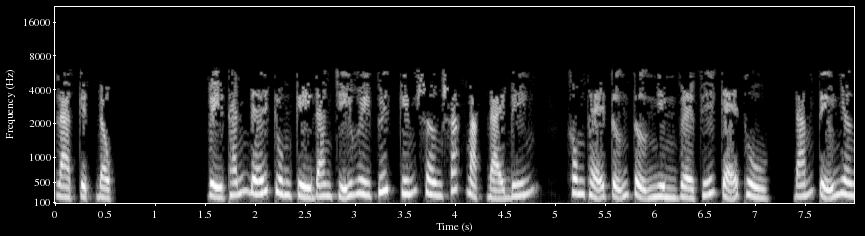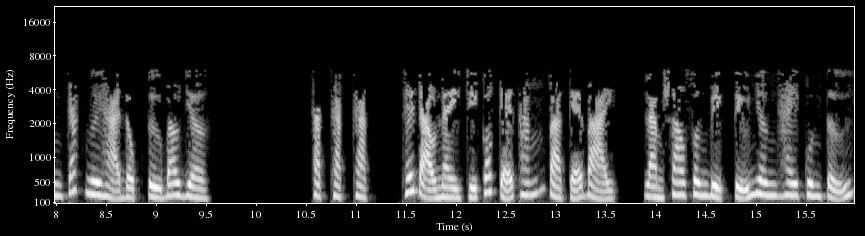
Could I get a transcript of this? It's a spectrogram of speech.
là kịch độc. Vị thánh đế trung kỳ đang chỉ huy tuyết kiếm sơn sắc mặt đại biến, không thể tưởng tượng nhìn về phía kẻ thù, đám tiểu nhân các ngươi hạ độc từ bao giờ. Khặt khặt khặt, thế đạo này chỉ có kẻ thắng và kẻ bại, làm sao phân biệt tiểu nhân hay quân tử.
